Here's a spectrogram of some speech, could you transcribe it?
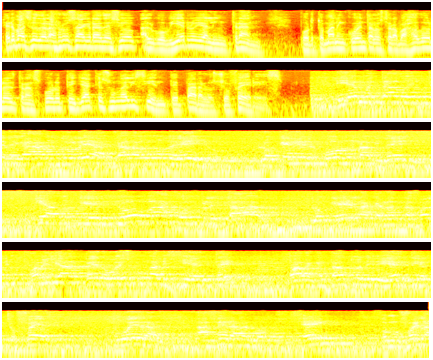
Gervasio de la Rosa agradeció al gobierno y al Intran por tomar en cuenta a los trabajadores del transporte ya que es un aliciente para los choferes. y hemos estado entregándole a cada uno de ellos lo que es el bono navideño, que aunque no lo que es la canasta fami- familiar, pero es un aliciente para que tanto el dirigente y el chofer puedan hacer algo en, como fue la,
